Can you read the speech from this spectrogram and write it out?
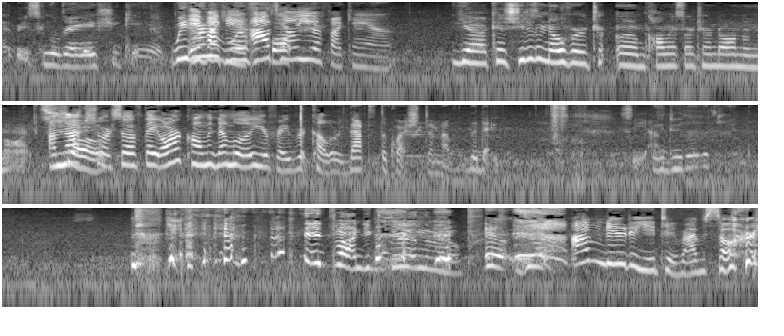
every single day if she can. We if I can, I'll tell you if I can. Yeah, because she doesn't know if her um, comments are turned on or not. I'm not sure. So if they are, comment down below your favorite color. That's the question of the day. So yeah. We do that. It's it's fine. You can do it in the middle. I'm new to YouTube. I'm sorry.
